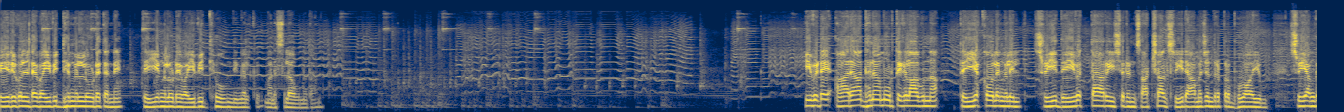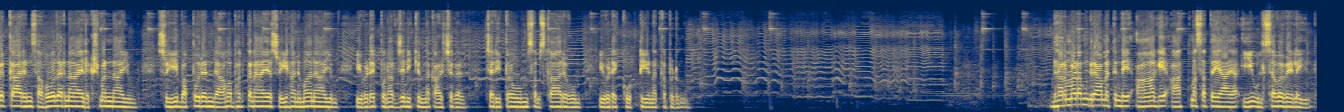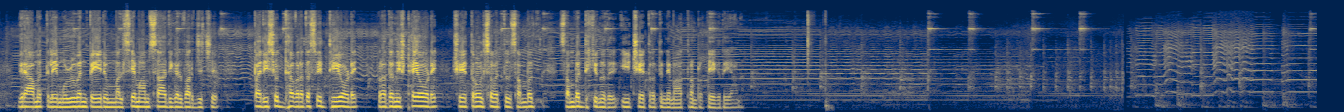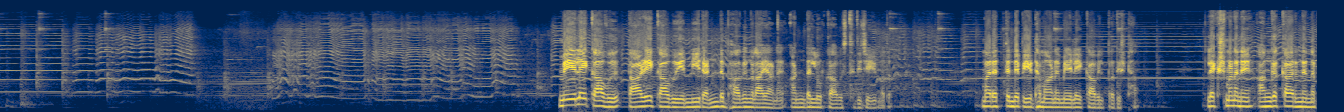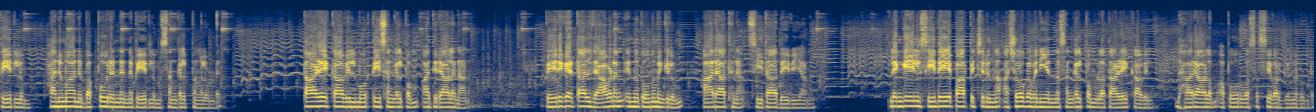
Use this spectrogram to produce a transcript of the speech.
പേരുകളുടെ വൈവിധ്യങ്ങളിലൂടെ തന്നെ തെയ്യങ്ങളുടെ വൈവിധ്യവും നിങ്ങൾക്ക് മനസ്സിലാവുന്നതാണ്. ഇവിടെ ആരാധനാമൂർത്തികളാകുന്ന തെയ്യക്കോലങ്ങളിൽ ശ്രീ ദൈവത്താറീശ്വരൻ സാക്ഷാൽ ശ്രീരാമചന്ദ്ര പ്രഭുവായും ശ്രീ അങ്കക്കാരൻ സഹോദരനായ ലക്ഷ്മണനായും ശ്രീ ബപ്പുരൻ രാമഭക്തനായ ശ്രീ ഹനുമാനായും ഇവിടെ പുനർജനിക്കുന്ന കാഴ്ചകൾ ചരിത്രവും സംസ്കാരവും ഇവിടെ കൂട്ടിയിണക്കപ്പെടുന്നു. ധർമ്മടം ഗ്രാമത്തിന്റെ ആകെ ആത്മസത്തയായ ഈ ഉത്സവവേളയിൽ ഗ്രാമത്തിലെ മുഴുവൻ പേരും മത്സ്യമാംസാദികൾ വർജിച്ച് പരിശുദ്ധ വ്രതസിദ്ധിയോടെ വ്രതനിഷ്ഠയോടെ ക്ഷേത്രോത്സവത്തിൽ സമ്പ സംബന്ധിക്കുന്നത് ഈ ക്ഷേത്രത്തിന്റെ മാത്രം പ്രത്യേകതയാണ്. മേലേക്കാവ് താഴേക്കാവ് എന്നീ രണ്ട് ഭാഗങ്ങളായാണ് അണ്ടല്ലൂർക്കാവ് സ്ഥിതി ചെയ്യുന്നത്. മരത്തിന്റെ പീഠമാണ് മേലേക്കാവിൽ പ്രതിഷ്ഠ. ലക്ഷ്മണന് അങ്കക്കാരൻ എന്ന പേരിലും ഹനുമാന് ബപ്പൂരൻ എന്ന പേരിലും സങ്കല്പങ്ങളുണ്ട്. താഴേക്കാവിൽ മൂർത്തി സങ്കല്പം അതിരാളനാണ്. പേര് കേട്ടാൽ രാവണൻ എന്ന് തോന്നുമെങ്കിലും ആരാധന സീതാദേവിയാണ്. ലങ്കയിൽ സീതയെ പാർപ്പിച്ചിരുന്ന അശോകവനി എന്ന സങ്കല്പമുള്ള താഴേക്കാവിൽ ധാരാളം അപൂർവ സസ്യവർഗങ്ങളുണ്ട്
